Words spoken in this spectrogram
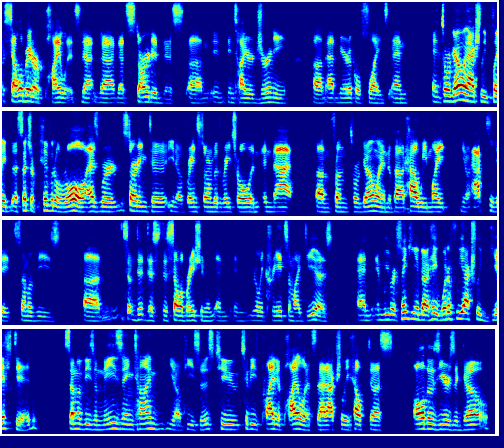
celebrate our pilots that that that started this um, in, entire journey um, at Miracle Flights, and and Torgoen actually played a, such a pivotal role as we're starting to you know brainstorm with Rachel and, and Matt um, from Torgoen about how we might you know activate some of these um, so th- this this celebration and, and and really create some ideas. And and we were thinking about hey, what if we actually gifted some of these amazing time you know pieces to to these private pilots that actually helped us all those years ago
